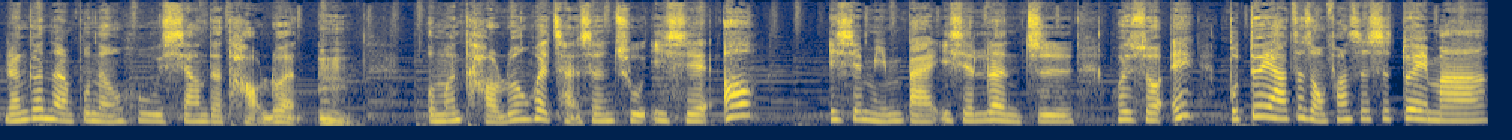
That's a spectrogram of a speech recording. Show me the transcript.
人跟人不能互相的讨论。嗯，我们讨论会产生出一些哦，一些明白，一些认知，会说，哎，不对啊，这种方式是对吗？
